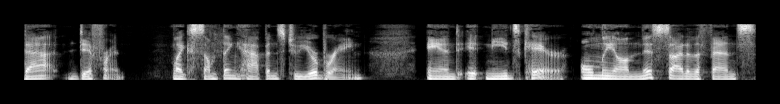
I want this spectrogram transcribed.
that different. Like something happens to your brain and it needs care. Only on this side of the fence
